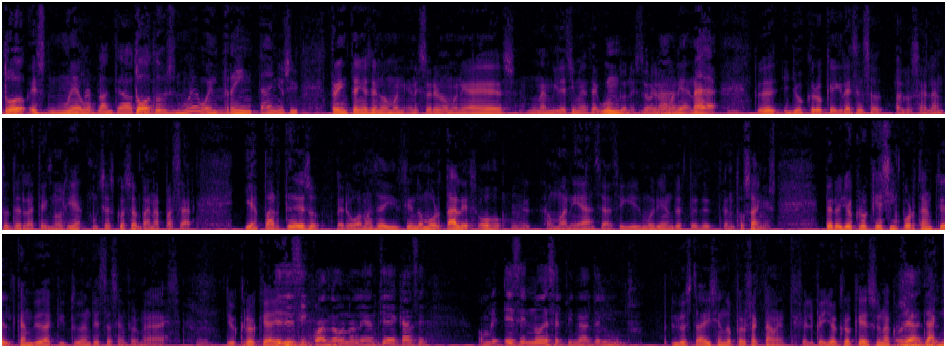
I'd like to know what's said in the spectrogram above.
Todo es nuevo. Todo, todo. es nuevo, en 30 años. Y 30 años en la, human- en la historia de la humanidad es una milésima de segundo en la historia No, de la humanidad, nada. Entonces, yo creo que gracias a, a los adelantos de la tecnología, muchas cosas van a pasar. Y aparte de eso, pero vamos a seguir siendo mortales, ojo, la humanidad se va a seguir muriendo después de tantos años. Pero yo creo que es importante el cambio de actitud ante estas enfermedades. Yo creo que ahí Es decir, cuando uno le dan de cáncer, hombre, ese no es el final del mundo. Lo está diciendo perfectamente, Felipe. Yo creo que es una O cuestión sea, de no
